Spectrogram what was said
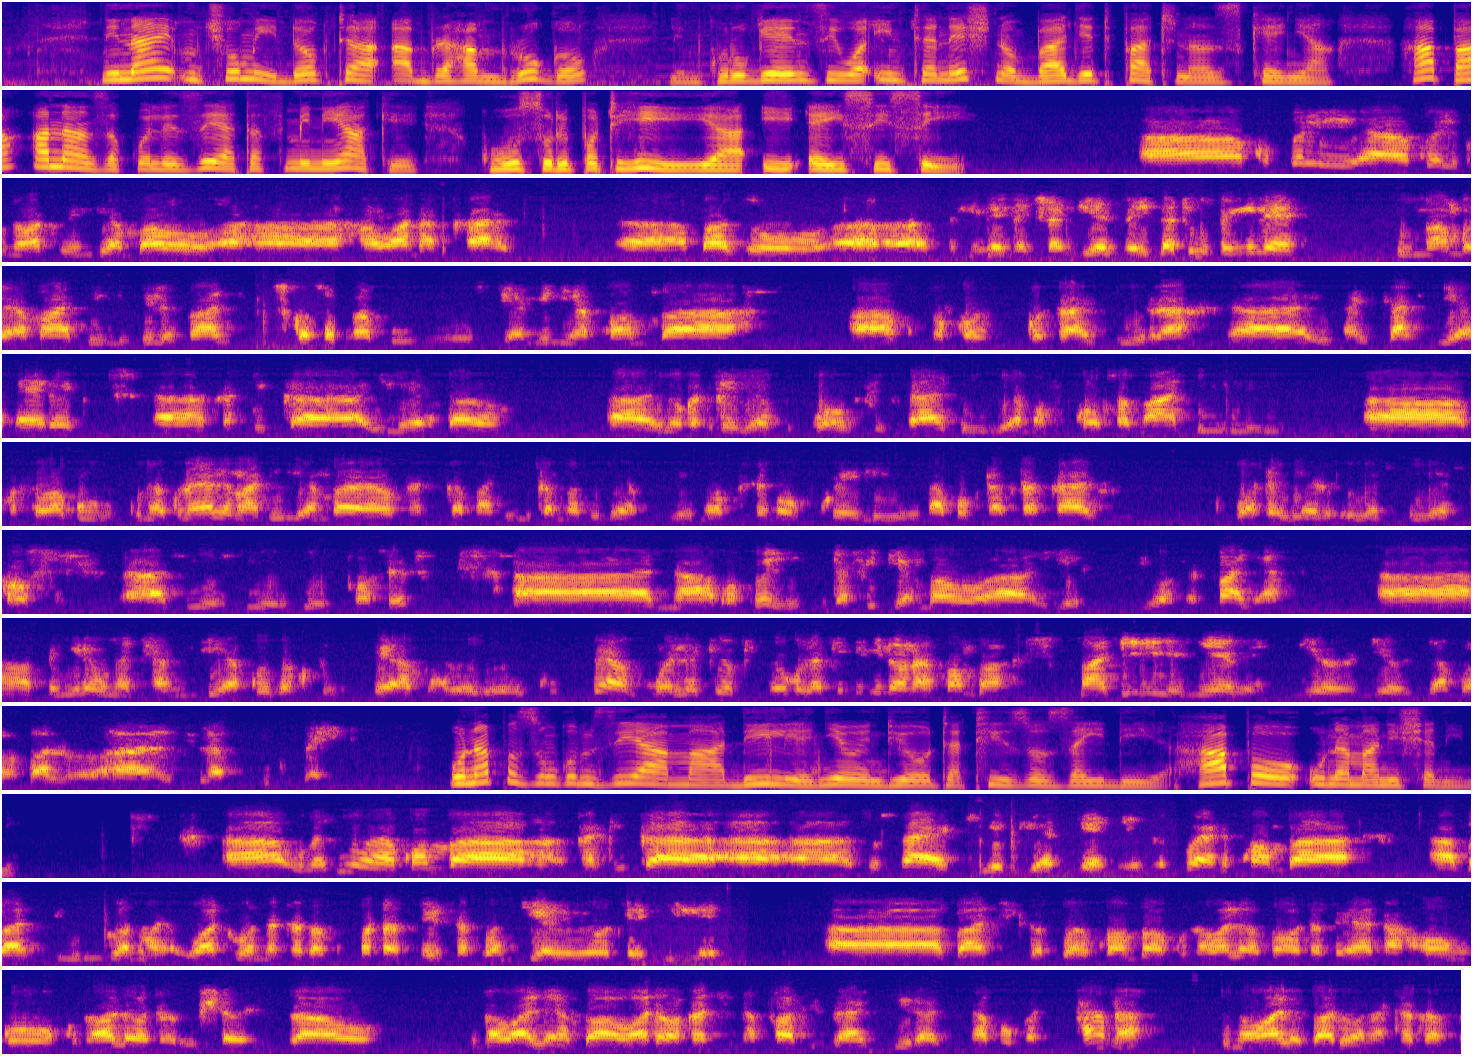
Ninaye mchumi Dr. Abraham Rugo, ni mkurugenzi wa International Budget Partners Kenya. Hapa anaanza kuelezea tathmini yake kuhusu ripoti hii ya EACC. Uh, kwa kweli uh, kweli kuna watu wengi ambao uh, hawana kazi ambazo uh, pengine inachangia zaidi, lakini pengine ni mambo ya maadili vile values, kwa sababu siamini ya kwamba uh, ajira uh, inachangia direct uh, katika ile ambayo uh, ino katika ile ya kukua ufisadi ama kukosa maadili. Kwa sababu kuna kuna yale maadili ambayo katika maadili kama vile ya kusema ukweli unapokutafuta kazi kufuata ile ile process na kwa kweli utafiti ambao uh, wamefanya uh, pengine unachangia kuweza kutupea kupea mwelekeo kidogo, lakini mi naona kwamba maadili yenyewe ndiyo ndiyo jambo ambalo uh, la muhimu zaidi. Unapozungumzia maadili yenyewe ndiyo tatizo zaidi, hapo unamaanisha nini? Uh, unajua kwamba katika uh, uh, society yetu ya Kenya imekuwa ni kwamba uh, basi mtu wana, watu wanataka kupata pesa kwa njia yoyote ile. Uh, basi ikakuwa kwamba wale ambao watapeana hongo, kuna wale watarusha wenzao, kuna wale ambao hata wakati nafasi za ajira zinapopatikana, kuna wale bado wanataka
